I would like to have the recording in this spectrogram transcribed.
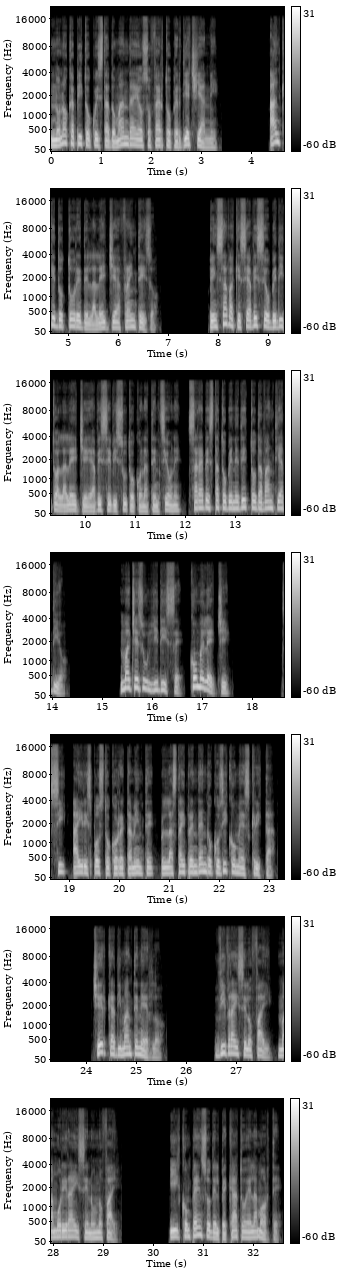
Non ho capito questa domanda e ho sofferto per dieci anni. Anche dottore della legge ha frainteso. Pensava che se avesse obbedito alla legge e avesse vissuto con attenzione, sarebbe stato benedetto davanti a Dio. Ma Gesù gli disse, come leggi? Sì, hai risposto correttamente, la stai prendendo così come è scritta. Cerca di mantenerlo. Vivrai se lo fai, ma morirai se non lo fai. Il compenso del peccato è la morte.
